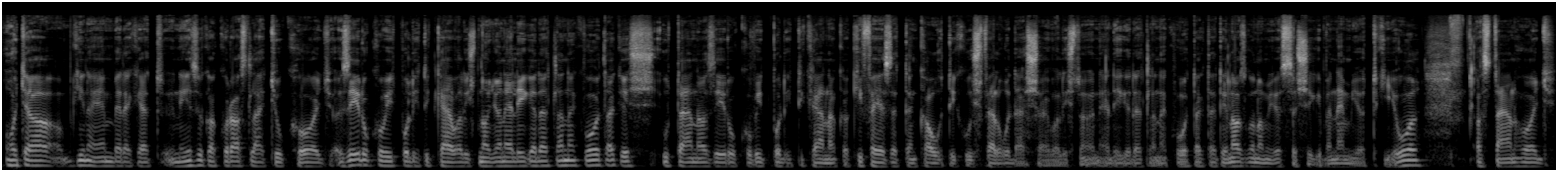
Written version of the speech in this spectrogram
Hogyha kínai embereket nézzük, akkor azt látjuk, hogy a zero covid politikával is nagyon elégedetlenek voltak, és utána a zero covid politikának a kifejezetten kaotikus feloldásával is nagyon elégedetlenek voltak. Tehát én azt gondolom, hogy összességében nem jött ki jól. Aztán, hogy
